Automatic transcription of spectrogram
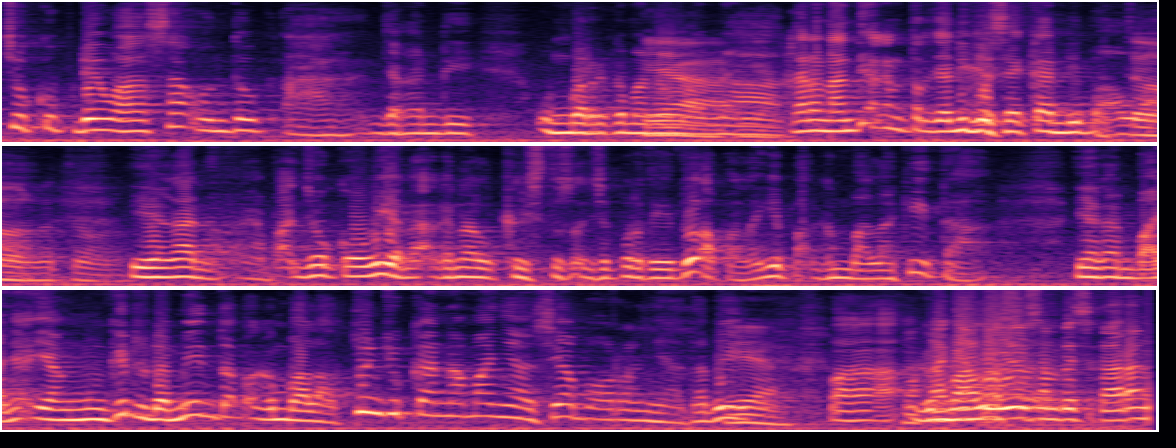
cukup dewasa untuk ah jangan diumbar ke mana-mana, Iya, iya. karena nanti akan terjadi gesekan di bawah. Betul, betul. Iya kan, ya, Pak Jokowi yang nggak kenal Kristus aja seperti itu, apalagi Pak Gembala kita. Ya kan banyak yang mungkin sudah minta Pak Gembala tunjukkan namanya siapa orangnya, tapi Iya. Pak Makanya Gembala beliau sampai sekarang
